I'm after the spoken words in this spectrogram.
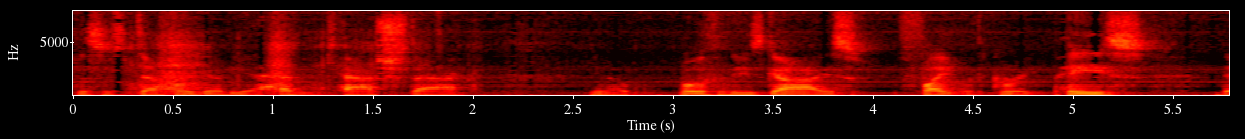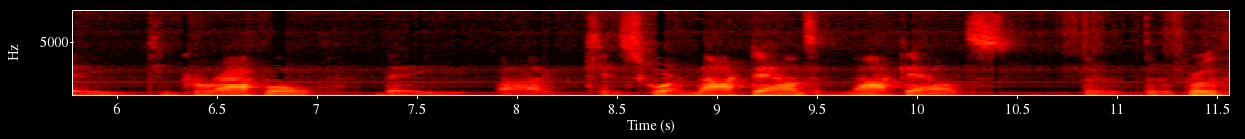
this is definitely going to be a heavy cash stack. You know, both of these guys fight with great pace. They can grapple. They uh, can score knockdowns and knockouts. They're, they're both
